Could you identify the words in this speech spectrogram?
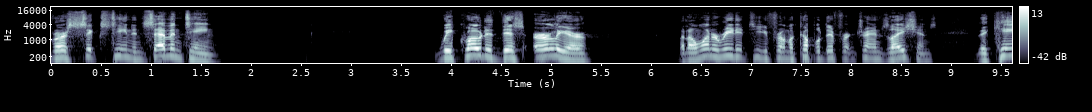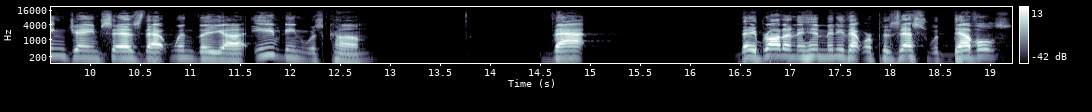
verse 16 and 17. We quoted this earlier, but I want to read it to you from a couple different translations the King James says that when the uh, evening was come, that they brought unto him many that were possessed with devils,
